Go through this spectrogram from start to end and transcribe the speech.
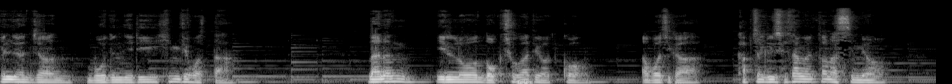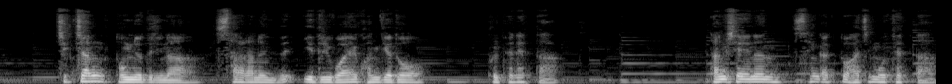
1년 전 모든 일이 힘겨웠다. 나는 일로 녹초가 되었고 아버지가 갑자기 세상을 떠났으며 직장 동료들이나 사랑하는 이들과의 관계도 불편했다. 당시에는 생각도 하지 못했다.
